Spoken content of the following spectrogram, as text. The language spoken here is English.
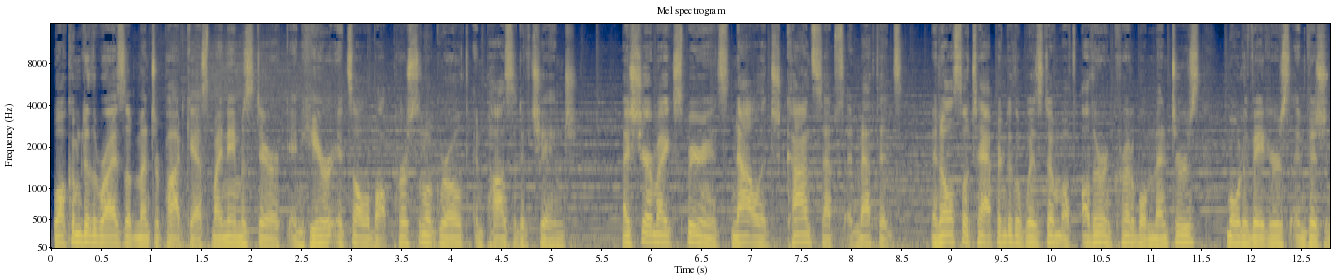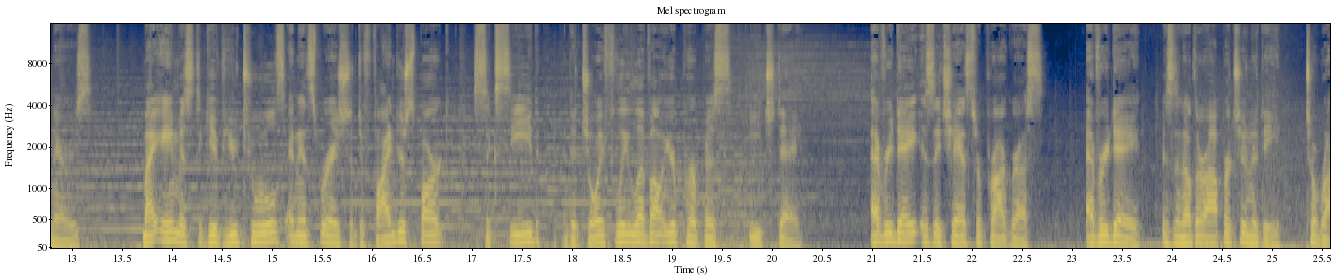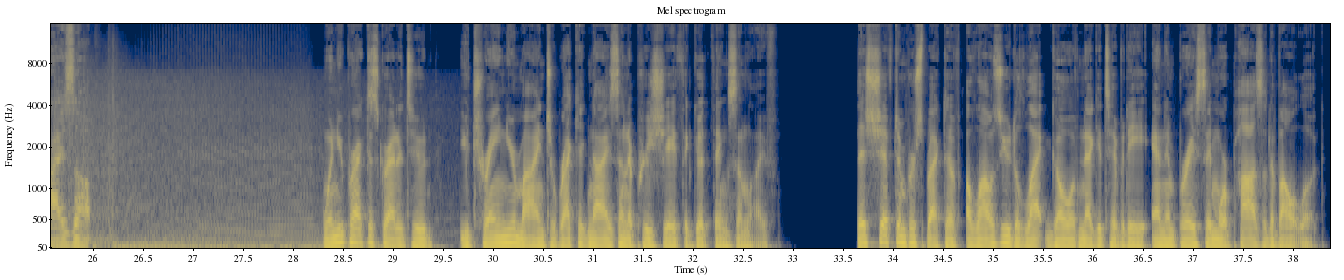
Welcome to the Rise Up Mentor podcast. My name is Derek, and here it's all about personal growth and positive change. I share my experience, knowledge, concepts, and methods, and also tap into the wisdom of other incredible mentors, motivators, and visionaries. My aim is to give you tools and inspiration to find your spark, succeed, and to joyfully live out your purpose each day. Every day is a chance for progress. Every day is another opportunity to rise up. When you practice gratitude, you train your mind to recognize and appreciate the good things in life. This shift in perspective allows you to let go of negativity and embrace a more positive outlook.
